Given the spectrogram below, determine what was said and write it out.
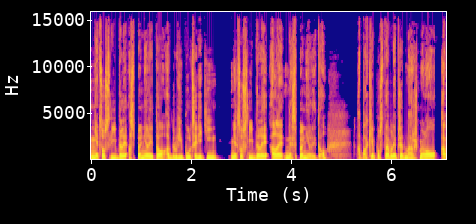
něco slíbili a splnili to a druhý půlce dětí něco slíbili, ale nesplnili to. A pak je postavili před marshmallow a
